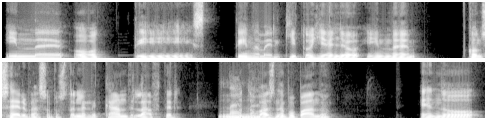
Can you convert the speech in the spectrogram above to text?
είναι ότι στην Αμερική το γέλιο είναι κονσέρβας όπως το λένε, canned laughter, Ναι, το, το ναι. βάζουν από πάνω. Ενώ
